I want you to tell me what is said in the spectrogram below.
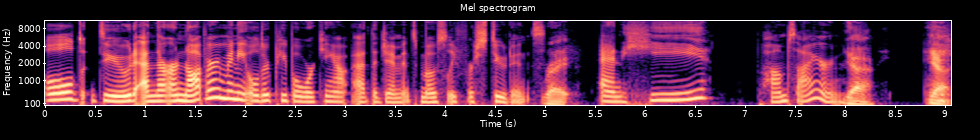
old dude, and there are not very many older people working out at the gym. It's mostly for students, right. and he pumps iron. Yeah. Yeah.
